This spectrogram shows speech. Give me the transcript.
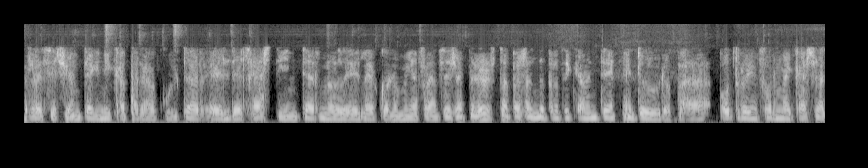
recesión técnica para ocultar el desgaste interno de la economía francesa, pero está pasando prácticamente en toda Europa. Otro informe que ha salido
